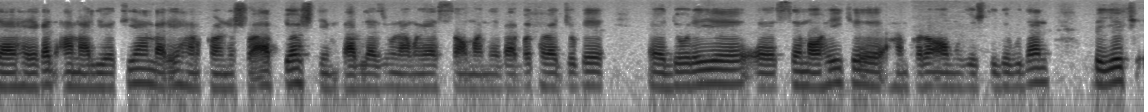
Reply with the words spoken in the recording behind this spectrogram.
در حقیقت عملیاتی هم برای همکاران شعب داشتیم قبل از رونمایی از سامانه و با توجه به دوره سه ماهی که همکاران آموزش دیده بودن به یک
